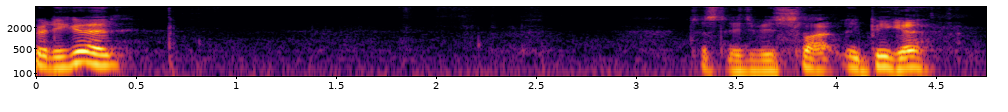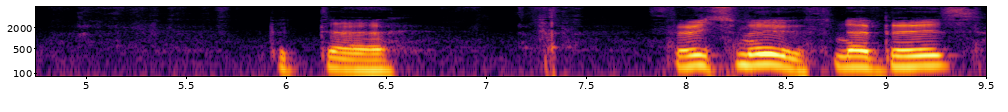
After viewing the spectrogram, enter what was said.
Pretty good. Just need to be slightly bigger. But uh, very smooth, no burrs.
